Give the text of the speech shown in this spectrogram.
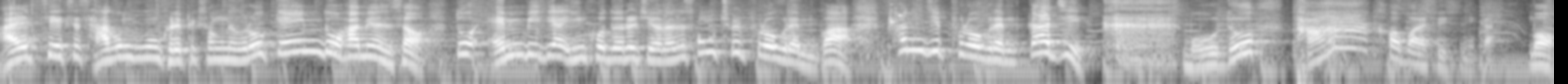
RTX 4090 그래픽 성능으로 게임도 하면서 또 엔비디아 인코더를 지원하는 송출 프로그램과 편집 프로그램까지 크, 모두 다 커버할 수 있으니까 뭐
